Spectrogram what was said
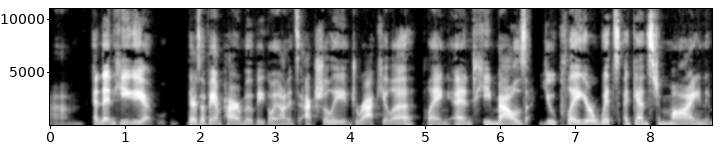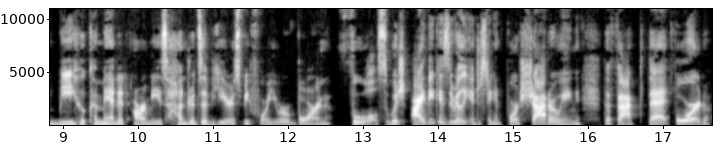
Um, and then he, there's a vampire movie going on. It's actually Dracula playing, and he mouths, You play your wits against mine, me who commanded armies hundreds of years before you were born. Fools, which I think is really interesting and foreshadowing the fact that Ford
